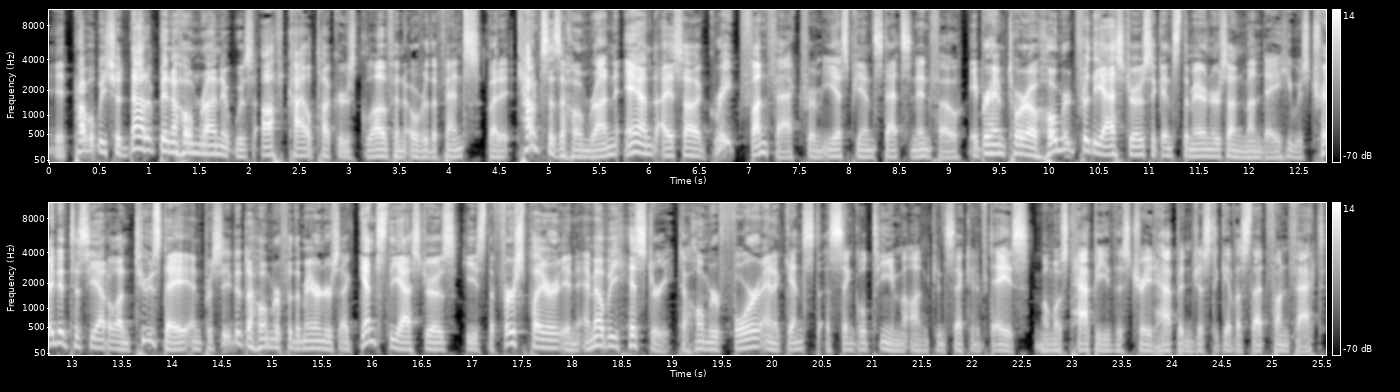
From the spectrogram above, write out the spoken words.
It probably should not have been a home run. It was off Kyle Tucker's glove and over the fence, but it counts as a home run. And I saw a great fun fact from ESPN Stats and Info. Abraham Toro homered for the Astros against the Mariners on Monday. He was traded to Seattle on Tuesday and proceeded to homer for the Mariners against the Astros. He's the first player in MLB history to homer for and against a single team on consecutive days. I'm almost happy this trade happened just to give us that fun fact.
